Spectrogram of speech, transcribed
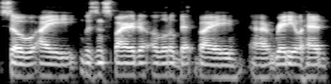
so i was inspired a little bit by uh, radiohead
